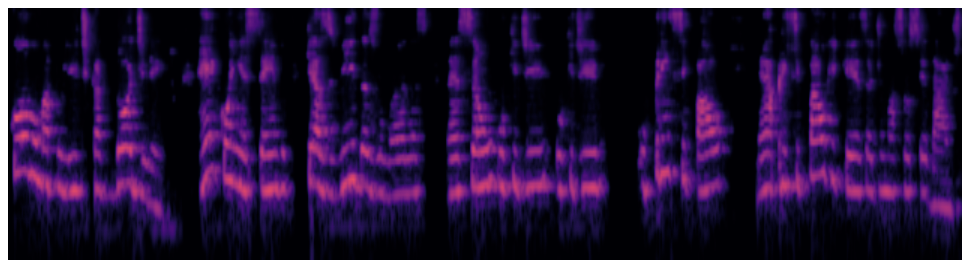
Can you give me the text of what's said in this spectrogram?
como uma política do direito, reconhecendo que as vidas humanas né, são o que de o que de o principal né, a principal riqueza de uma sociedade.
